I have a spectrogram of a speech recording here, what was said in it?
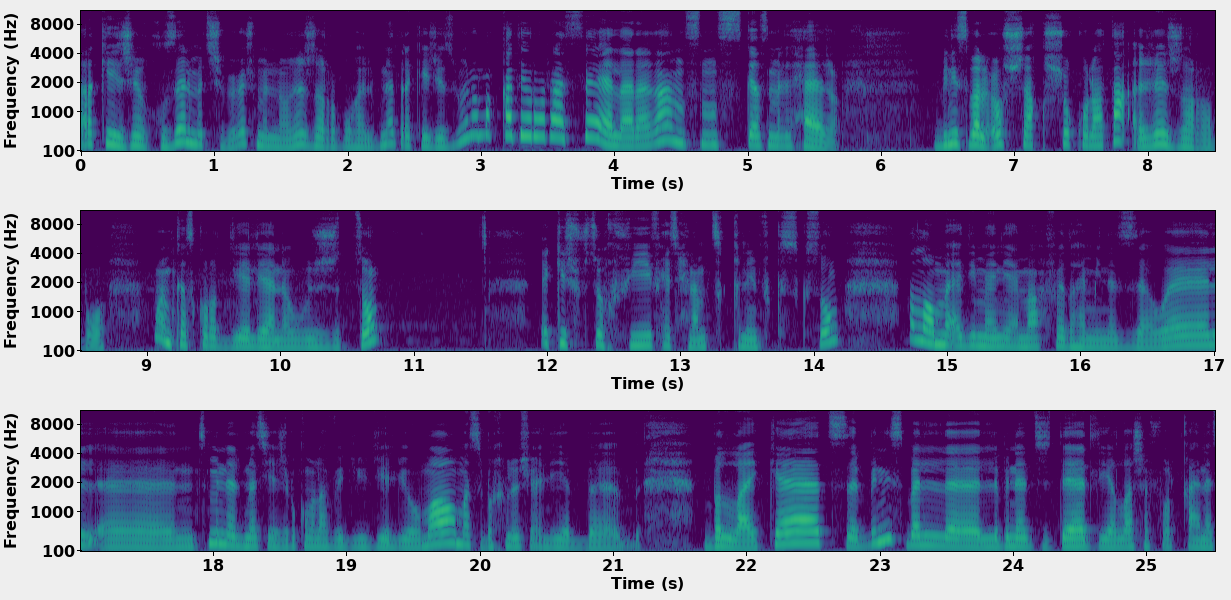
راه كيجي غزال ما تشبعوش منه. غير جربوها البنات راه كيجي زوين ومقاديرو راه ساهلة راه غير نص كاس من الحاجة. بالنسبة لعشاق الشوكولاتة غير جربوه المهم كاسكروت ديالي أنا وجدته كي شفتو خفيف حيت حنا متقلين في كسكسو اللهم اديمها نعمة وحفظها من الزوال. أه نتمنى البنات يعجبكم la vidéo ديال اليوم. وما تبخلوش عليا باللايكات. بالنسبة للبنات جداد اللي يلاه شافوا القناة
